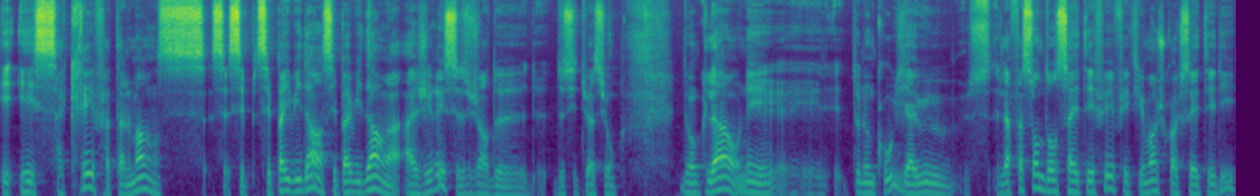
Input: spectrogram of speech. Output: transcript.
Et, ça crée fatalement. C'est pas évident. C'est pas évident à, gérer ce genre de, de- situation. Donc là, on est tout d'un coup, il y a eu la façon dont ça a été fait. Effectivement, je crois que ça a été dit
